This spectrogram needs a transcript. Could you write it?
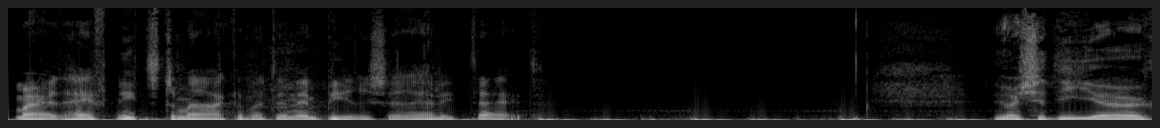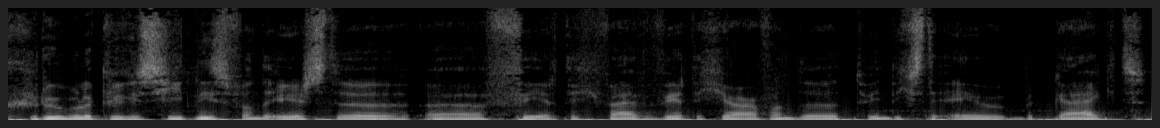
Maar het heeft niets te maken met een empirische realiteit. Nu, als je die uh, gruwelijke geschiedenis van de eerste uh, 40, 45 jaar van de 20e eeuw bekijkt,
